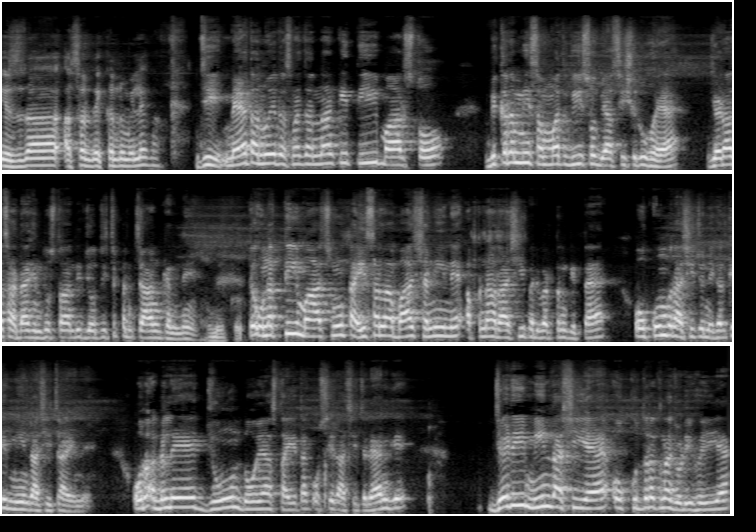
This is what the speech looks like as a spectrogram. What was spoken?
ਇਸ ਦਾ ਅਸਰ ਦੇਖਣ ਨੂੰ ਮਿਲੇਗਾ। ਜੀ ਮੈਂ ਤੁਹਾਨੂੰ ਇਹ ਦੱਸਣਾ ਚਾਹੁੰਦਾ ਕਿ 30 ਮਾਰਚ ਤੋਂ ਵਿਕਰਮੀ ਸੰਮਤ 2082 ਸ਼ੁਰੂ ਹੋਇਆ ਜਿਹੜਾ ਸਾਡਾ ਹਿੰਦੁਸਤਾਨ ਦੀ ਜੋਤਿਸ਼ 'ਚ ਪੰਚਾਂਗ ਕਹਿੰਦੇ ਤੇ 29 ਮਾਰਚ ਨੂੰ 2.5 ਸਾਲਾਂ ਬਾਅਦ ਸ਼ਨੀ ਨੇ ਆਪਣਾ ਰਾਸ਼ੀ ਪਰਿਵਰਤਨ ਕੀਤਾ ਹੈ ਉਹ ਕੁੰਭ ਰਾਸ਼ੀ ਚੋਂ ਨਿਕਲ ਕੇ ਮੀਨ ਰਾਸ਼ੀ ਚ ਆਏ ਨੇ। ਔਰ ਅਗਲੇ ਜੂਨ 2027 ਤੱਕ ਉਸੇ ਰਾਸ਼ੀ ਚ ਰਹਿਣਗੇ। ਜਿਹੜੀ ਮੀਨ ਰਾਸ਼ੀ ਹੈ ਉਹ ਕੁਦਰਤ ਨਾਲ ਜੁੜੀ ਹੋਈ ਹੈ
